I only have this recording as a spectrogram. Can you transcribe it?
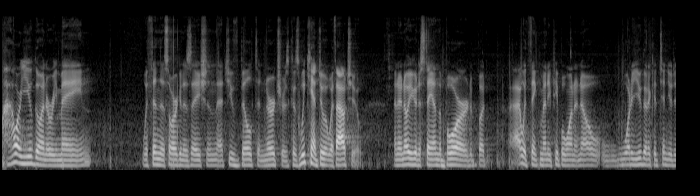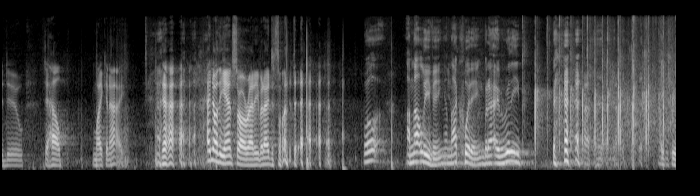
How are you going to remain within this organization that you've built and nurtures? Because we can't do it without you. And I know you're going to stay on the board, but I would think many people want to know what are you going to continue to do to help Mike and I? I know the answer already, but I just wanted to. Well, I'm not leaving, I'm not quitting, but I really. Thank you.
